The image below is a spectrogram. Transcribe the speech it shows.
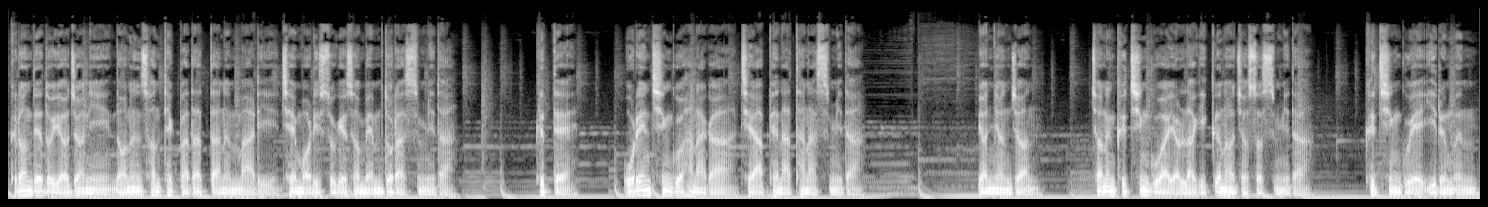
그런데도 여전히 너는 선택받았다는 말이 제 머릿속에서 맴돌았습니다. 그때 오랜 친구 하나가 제 앞에 나타났습니다. 몇 년 전, 저는 그 친구와 연락이 끊어졌었습니다. 그 친구의 이름은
